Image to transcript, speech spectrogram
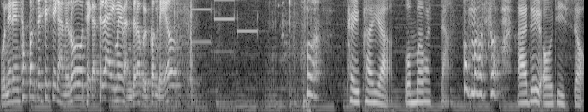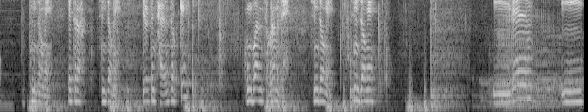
오늘은 첫 번째 실시간으로 제가 슬라임을 만들어 볼 건데요. 우와, 달파야, 엄마 왔다. 엄마 왔어. 아들 어디 있어? 진정해. 얘들아, 진정해. 이럴 땐 자연스럽게 공부하는 척을 하면 돼. 진정해. 진정해. 일은 이,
